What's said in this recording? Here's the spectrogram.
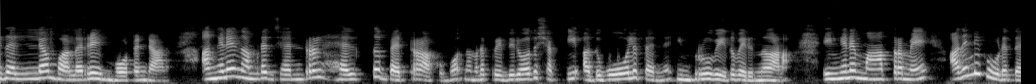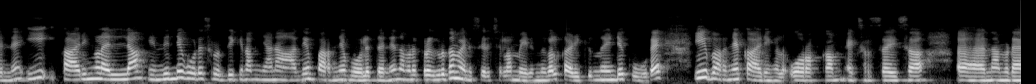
ഇതെല്ലാം വളരെ ഇമ്പോർട്ടന്റ് ആണ്. അങ്ങനെ നമ്മുടെ ജനറൽ ഹെൽത്ത് ബെറ്റർ ആക്കുമ്പോൾ നമ്മുടെ പ്രതിരോധ ശക്തി അതുപോലെ തന്നെ ഇമ്പ്രൂവ് ചെയ്ത് വരുന്നതാണ് ഇങ്ങനെ മാത്രമേ അതിന്റെ കൂടെ തന്നെ ഈ കാര്യങ്ങളെല്ലാം എന്തിന്റെ കൂടെ ശ്രദ്ധിക്കണം? ഞാൻ ആദ്യം പറഞ്ഞ പോലെ തന്നെ നമ്മുടെ പ്രകൃതം അനുസരിച്ചുള്ള മരുന്നുകൾ കഴിക്കുന്നതിന്റെ കൂടെ ഈ പറഞ്ഞ കാര്യങ്ങൾ ഉറക്കം എക്സർസൈസ് നമ്മുടെ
